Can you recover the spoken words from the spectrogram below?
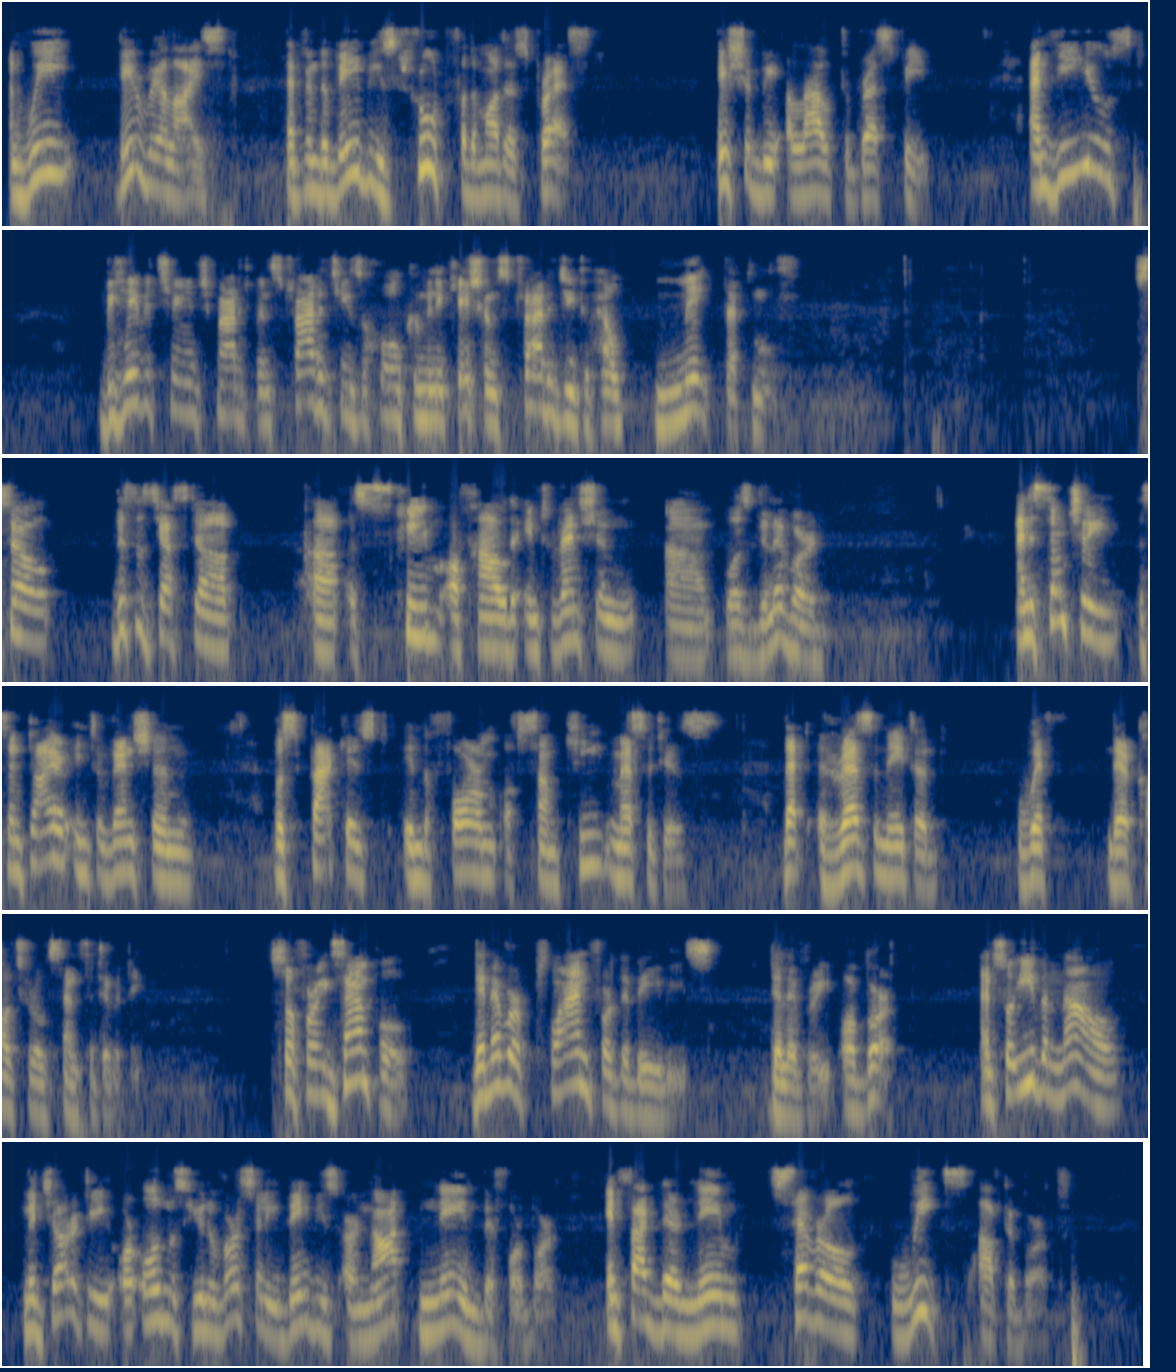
and we they realized that when the babies root for the mother's breast, they should be allowed to breastfeed. And we used behavior change management strategies, a whole communication strategy to help make that move. So this is just a, a scheme of how the intervention uh, was delivered. And essentially, this entire intervention was packaged in the form of some key messages that resonated with their cultural sensitivity. So, for example, they never planned for the baby's delivery or birth. And so even now, majority or almost universally, babies are not named before birth. In fact, they're named several weeks after birth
